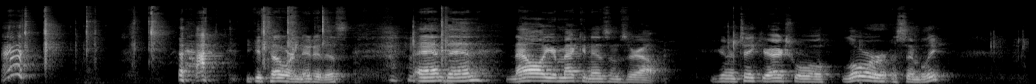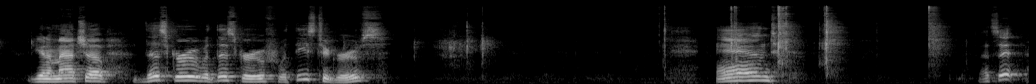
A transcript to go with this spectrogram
Ah! you can tell we're new to this. And then now all your mechanisms are out. You're going to take your actual lower assembly. You're going to match up this groove with this groove with these two grooves. And that's it.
